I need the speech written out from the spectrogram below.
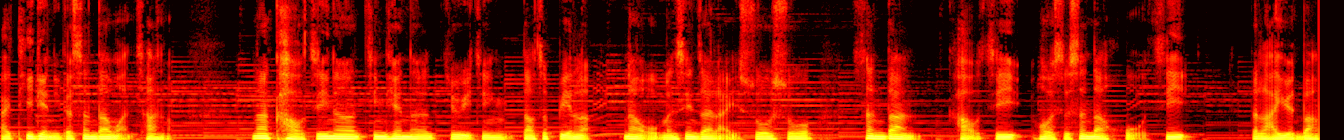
来提点你的圣诞晚餐了。那烤鸡呢？今天呢就已经到这边了。那我们现在来说说圣诞烤鸡或者是圣诞火鸡的来源吧。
